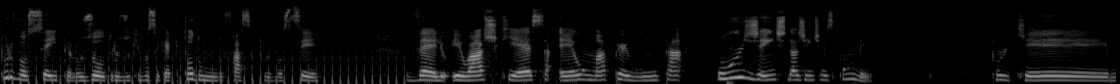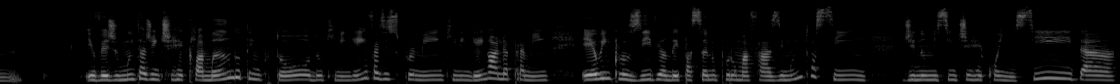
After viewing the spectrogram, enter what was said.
por você e pelos outros o que você quer que todo mundo faça por você? Velho, eu acho que essa é uma pergunta urgente da gente responder. Porque eu vejo muita gente reclamando o tempo todo que ninguém faz isso por mim, que ninguém olha para mim. Eu, inclusive, andei passando por uma fase muito assim, de não me sentir reconhecida,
